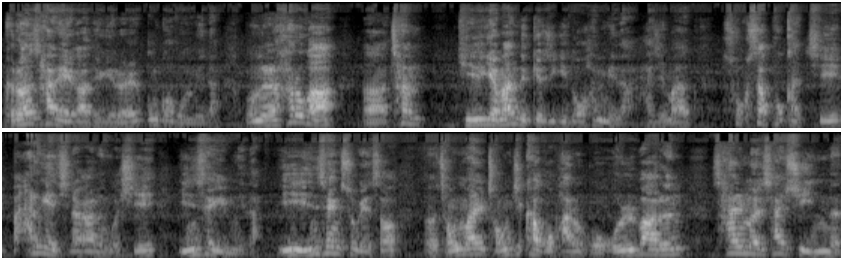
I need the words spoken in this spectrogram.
그런 사회가 되기를 꿈꿔봅니다. 오늘 하루가 어, 참 길게만 느껴지기도 합니다. 하지만 속사폭같이 빠르게 지나가는 것이 인생입니다. 이 인생 속에서 어, 정말 정직하고 바르고 올바른 삶을 살 수 있는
